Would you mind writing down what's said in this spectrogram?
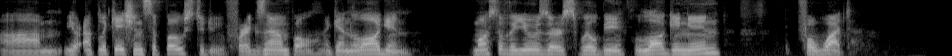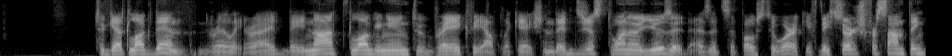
um, your application is supposed to do. For example, again, login. Most of the users will be logging in for what? To get logged in, really, right? They're not logging in to break the application. They just want to use it as it's supposed to work. If they search for something,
